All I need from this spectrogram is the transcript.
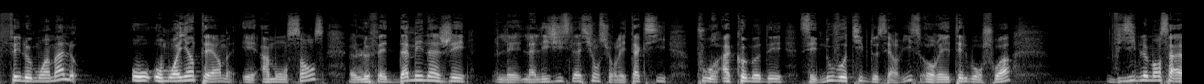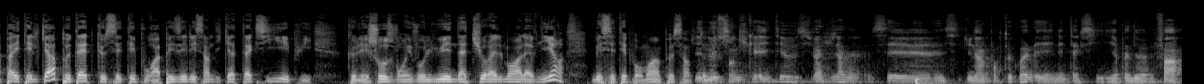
fait le moins mal au, moyen terme. Et à mon sens, le fait d'aménager la législation sur les taxis pour accommoder ces nouveaux types de services aurait été le bon choix. Visiblement, ça n'a pas été le cas. Peut-être que c'était pour apaiser les syndicats de taxi et puis que les choses vont évoluer naturellement à l'avenir. Mais c'était pour moi un peu symptomatique. Une notion de qualité aussi. Enfin, c'est du n'importe quoi les, les taxis. Il y a pas de. Enfin,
